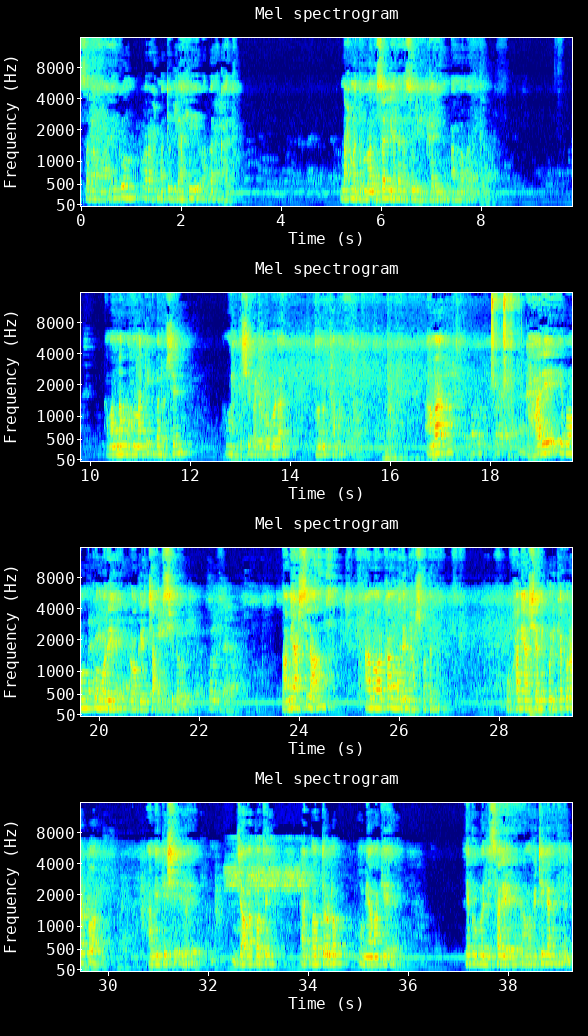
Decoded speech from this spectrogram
আসসালামু আলাইকুম ওরহমতুল্লাহি ওবরকাত নাহমাদুহু ওয়া নুসাল্লি আলা রাসূলিল কারীম, আম্মা বাদ। আমার নাম মোহাম্মদ ইকবাল হোসেন। আমার দেশের বাড়ি বগুড়া, ধনুক থানা। আমার ঘাড়ে এবং কোমরে রোগের চাপ ছিল। আমি আসছিলাম আনোয়ার খান মডেল হাসপাতালে। ওখানে আসি আমি পরীক্ষা করার পর, আমি দেশে যাওয়ার পথে এক ভদ্রলোক, উনি আমাকে ইয়াকুব আলী স্যারে আমাকে ঠিকানা দিলেন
